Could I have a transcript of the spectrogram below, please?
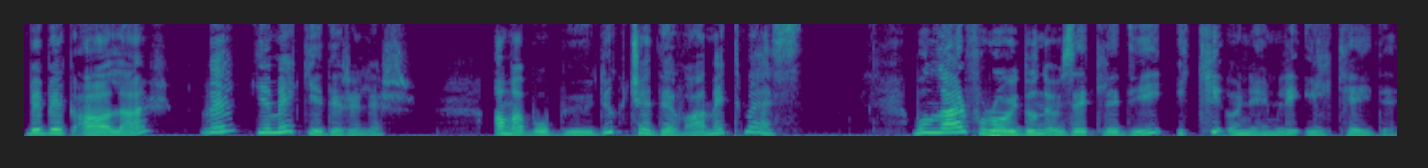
Bebek ağlar ve yemek yedirilir. Ama bu büyüdükçe devam etmez. Bunlar Freud'un özetlediği iki önemli ilkeydi.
